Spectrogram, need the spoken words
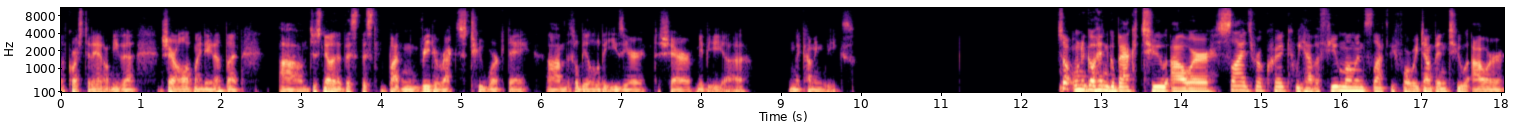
Of course, today I don't need to share all of my data, but um, just know that this this button redirects to Workday. Um, this will be a little bit easier to share maybe uh, in the coming weeks. So I'm going to go ahead and go back to our slides real quick. We have a few moments left before we jump into our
